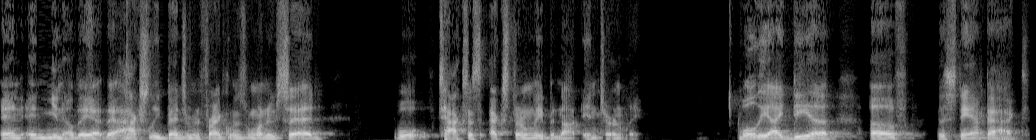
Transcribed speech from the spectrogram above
and and you know they, they actually benjamin franklin is the one who said will tax us externally but not internally well the idea of the stamp act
